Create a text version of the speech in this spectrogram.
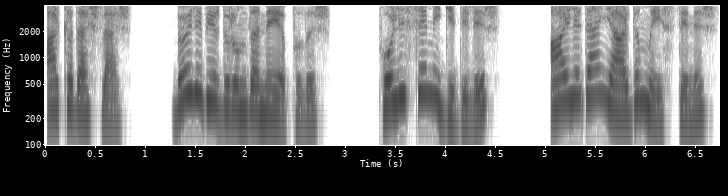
Arkadaşlar, böyle bir durumda ne yapılır? Polise mi gidilir? Aileden yardım mı istenir?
